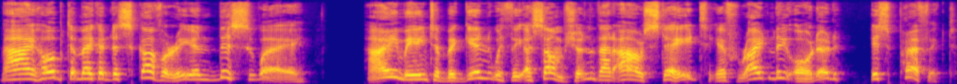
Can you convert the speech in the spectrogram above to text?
I hope to make a discovery in this way. I mean to begin with the assumption that our state, if rightly ordered, is perfect.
